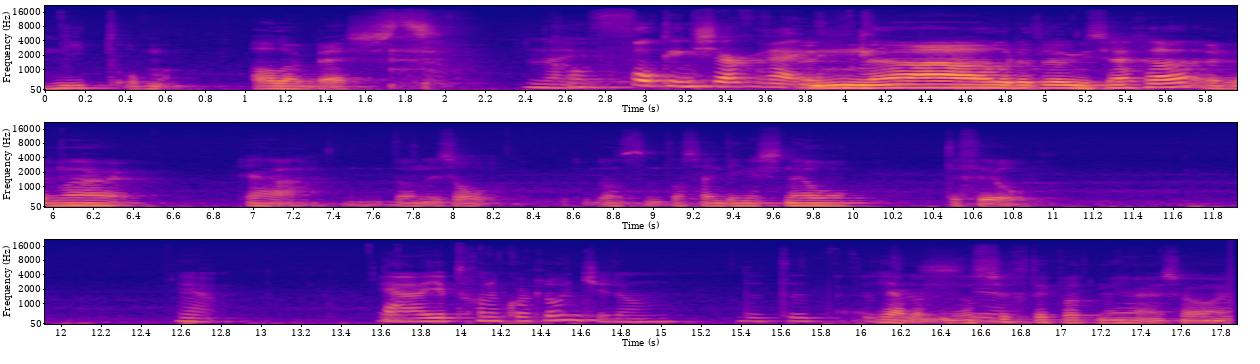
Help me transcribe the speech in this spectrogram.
niet op mijn allerbest. nee. Gewoon fucking chagrijnig. Nou, dat wil ik niet zeggen, maar ja, dan, is al, dan, dan zijn dingen snel te veel. Ja. Ja, je hebt gewoon een kort lontje dan. Dat, dat, dat Ja, dan, is- dan ja. zucht ik wat meer en zo. En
